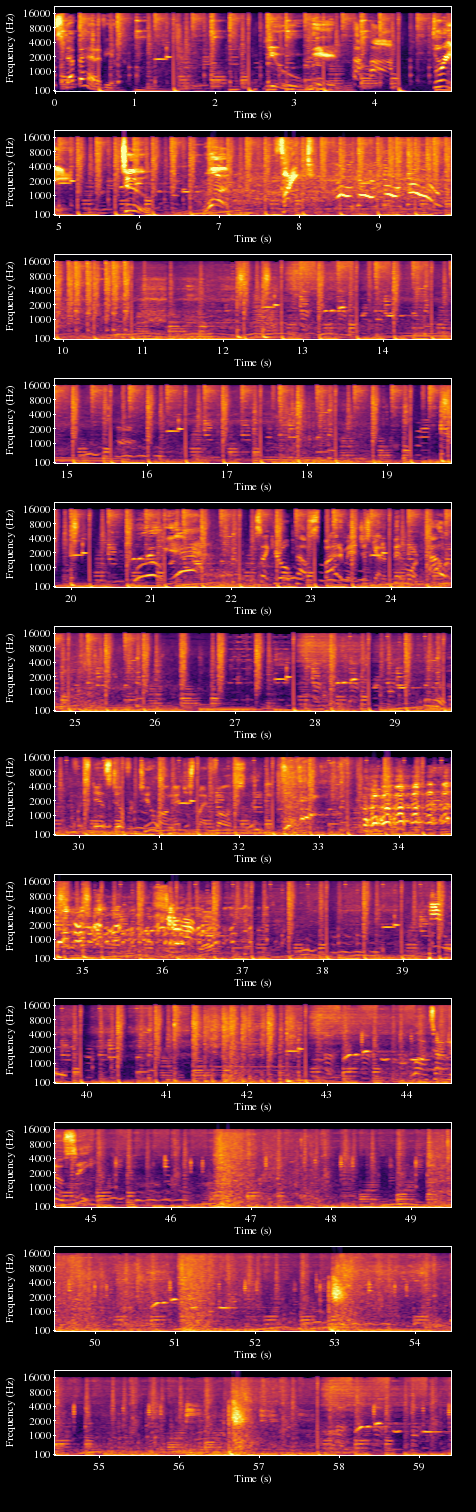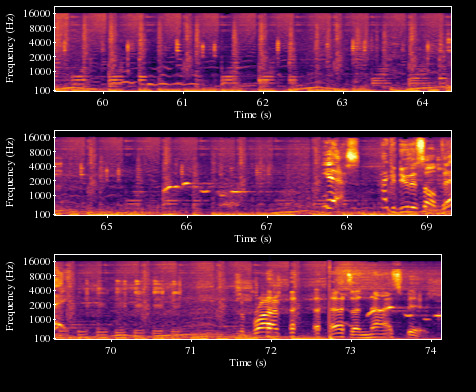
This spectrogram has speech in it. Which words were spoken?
One step ahead of you. You win. Three, two, this all day. Surprise! That's a nice fish.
